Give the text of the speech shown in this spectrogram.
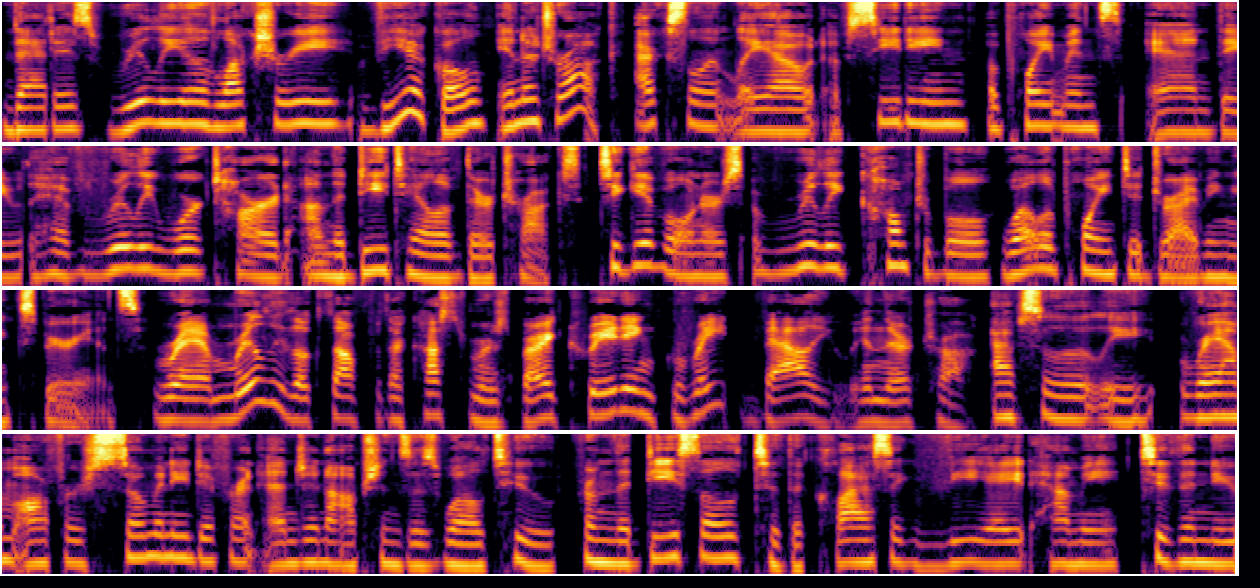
that is really a luxury vehicle in a truck. Excellent layout of seating, appointments, and they have really worked hard on the detail of their trucks to give owners a really comfortable, well appointed driving experience. Ram really looks out for their customers by creating great value in their truck. Absolutely. Ram offers so many different engine options as well too, from the diesel to the classic V8 Hemi to the new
